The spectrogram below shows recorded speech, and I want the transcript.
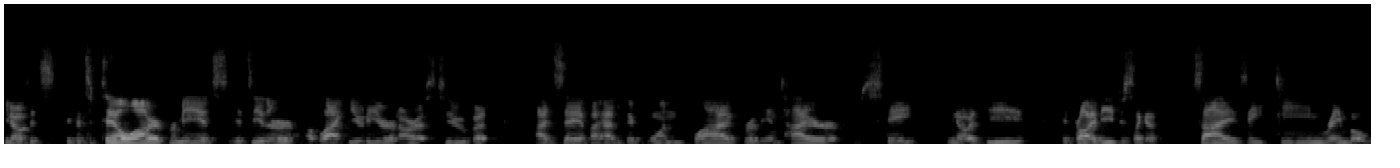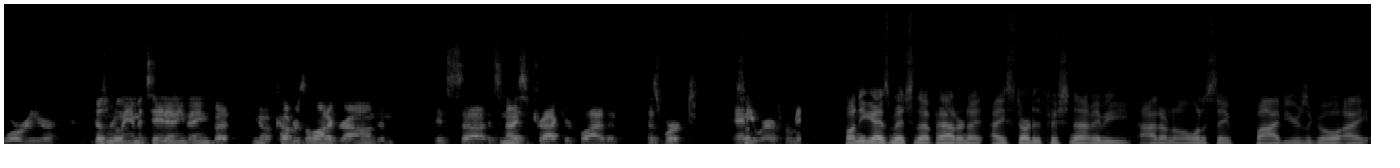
you know, if it's if it's a tailwater for me, it's it's either a Black Beauty or an RS2. But I'd say if I had to pick one fly for the entire state, you know, it'd be it'd probably be just like a size 18 Rainbow Warrior. It doesn't really imitate anything, but you know, it covers a lot of ground and it's uh, it's a nice attractor fly that has worked anywhere for me. Funny you guys mentioned that pattern. I, I started fishing that maybe I don't know. I want to say five years ago. I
